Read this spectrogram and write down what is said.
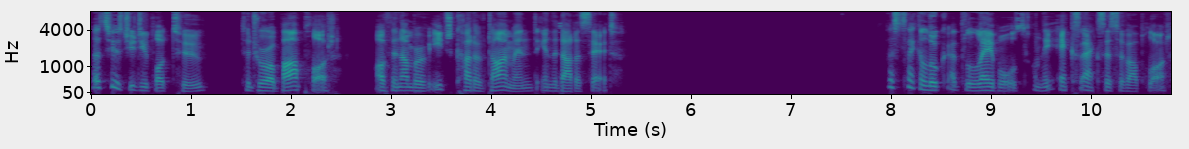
Let's use ggplot2 to draw a bar plot of the number of each cut of diamond in the data set. Let's take a look at the labels on the x-axis of our plot.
